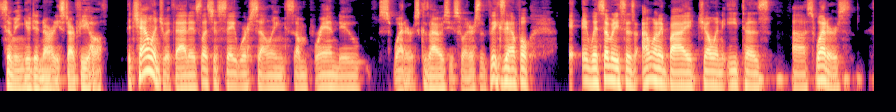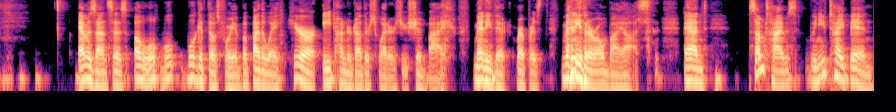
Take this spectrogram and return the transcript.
assuming you didn't already start Veho. The challenge with that is let's just say we're selling some brand new sweaters, because I always use sweaters as the example. It, when somebody says, I want to buy Joe and Ita's uh, sweaters, Amazon says, "Oh, we'll, we'll we'll get those for you." But by the way, here are 800 other sweaters you should buy. Many that represent many that are owned by us. And sometimes when you type in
